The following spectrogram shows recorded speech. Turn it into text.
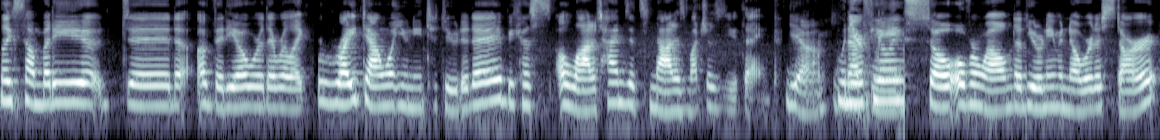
Like somebody did a video where they were like, write down what you need to do today because a lot of times it's not as much as you think. Yeah. When you're me. feeling so overwhelmed and you don't even know where to start,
